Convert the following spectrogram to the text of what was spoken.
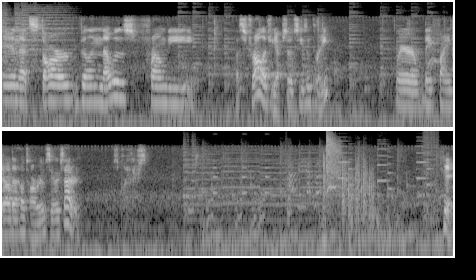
And that star villain, that was from the astrology episode, season three, where they find out that Hotaru Sailor Saturn. Spoilers. Yeah.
